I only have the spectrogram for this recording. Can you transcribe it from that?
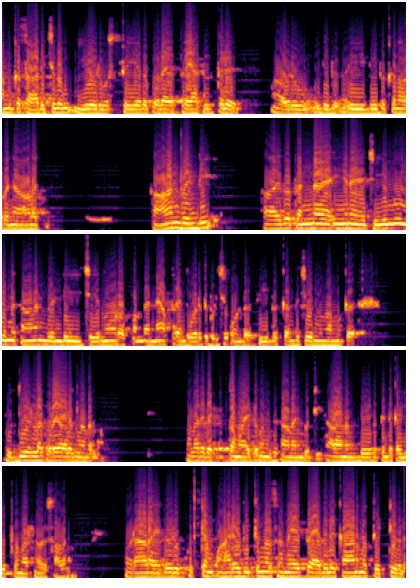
നമുക്ക് സാധിച്ചതും ഈ ഒരു സ്ത്രീ അതുപോലെ പ്രയാഗത്തിൽ ഒരു ദീപക് എന്ന് പറഞ്ഞ ആളെ കാണാൻ വേണ്ടി അതായത് തന്നെ ഇങ്ങനെ ചെയ്യുന്നു എന്ന് കാണാൻ വേണ്ടി ചെയ്യുന്നതോടൊപ്പം തന്നെ അത്രയും ദൂരത്ത് പിടിച്ചുകൊണ്ട് ദീപക് എന്ത് ചെയ്യുന്നു നമുക്ക് ബുദ്ധിയുള്ള കുറെ ആളുകളുണ്ടല്ലോ വളരെ വ്യക്തമായിട്ട് നമുക്ക് കാണാൻ പറ്റി. അതാണ് ദൈവത്തിന്റെ കയ്യപ്പ് പറഞ്ഞ ഒരു സാധനം. ഒരാളെ ഒരു കുറ്റം ആരോപിക്കുന്ന സമയത്ത് അതിൽ കാണുന്ന തെറ്റുകൾ.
